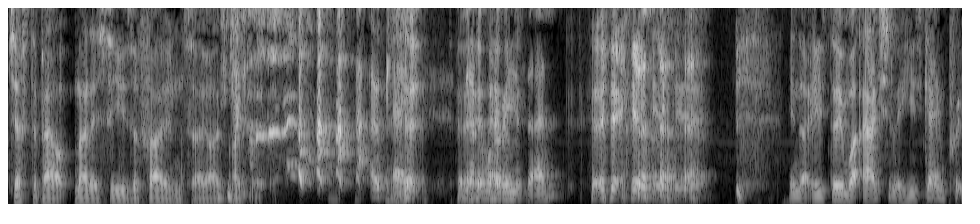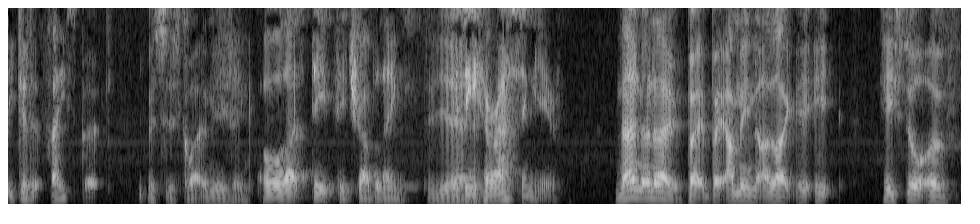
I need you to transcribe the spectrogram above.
just about manage to use a phone, so I. Okay, no worries then. You know, he's doing well. Actually, he's getting pretty good at Facebook, which is quite amusing. Oh, that's deeply troubling. Yeah. Is he harassing you? No, no, no. But but I mean, I like he he sort of.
